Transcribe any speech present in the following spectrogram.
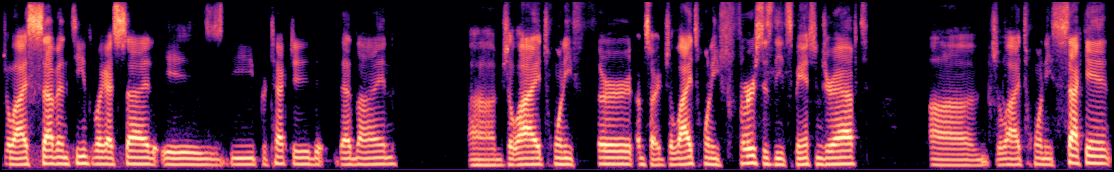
July 17th, like I said, is the protected deadline. Um, July 23rd, I'm sorry, July 21st is the expansion draft. Um, July 22nd,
